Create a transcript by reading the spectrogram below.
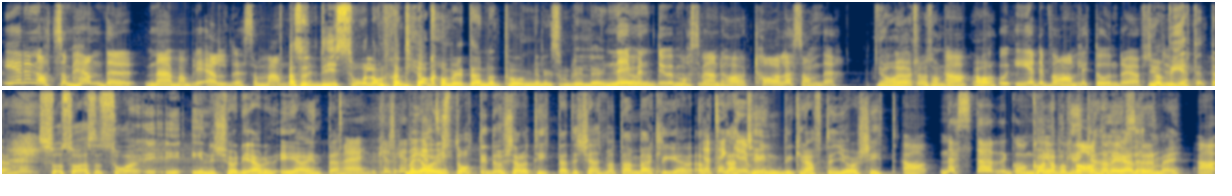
Är det något som händer när man blir äldre som man? Alltså, det är så långt att jag kommer inte än att pungen liksom blir längre. Nej, än- men du måste väl ändå ha hört talas om det? Ja, jag har hört talas om det. Ja. Ja. Och, och är det vanligt då undrar jag? Jag du... vet inte. Så, så, alltså, så inkörd i ämnet är jag inte. Nej, det kanske kan Men jag har ju stått i duschar och tittat. Det känns som att, han verkligen, att, tänker- att tyngdkraften gör sitt. Ja, nästa gång Kolla är på på Krickan, han är äldre än mig. Ja,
